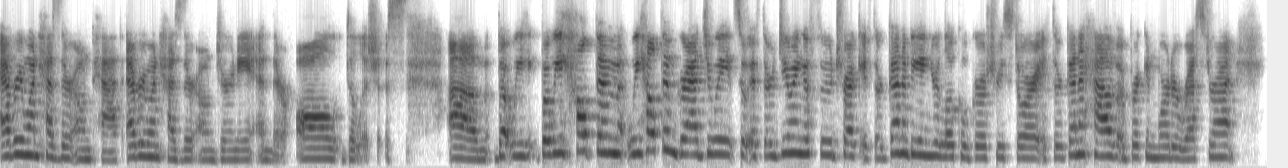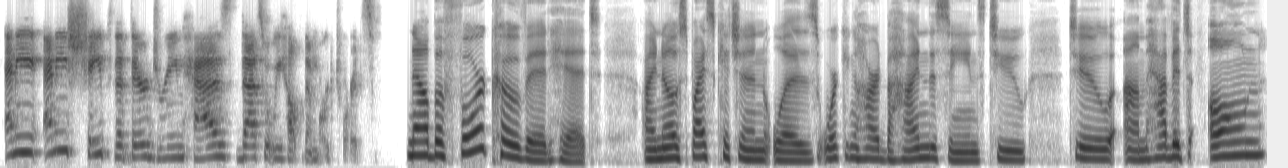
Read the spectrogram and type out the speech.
everyone has their own path everyone has their own journey and they're all delicious um, but we but we help them we help them graduate so if they're doing a food truck if they're to be in your local grocery store if they're to have a brick and mortar restaurant any any shape that their dream has that's what we help them work towards Now, before COVID hit, I know Spice Kitchen was working hard behind the scenes to to um, have its own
